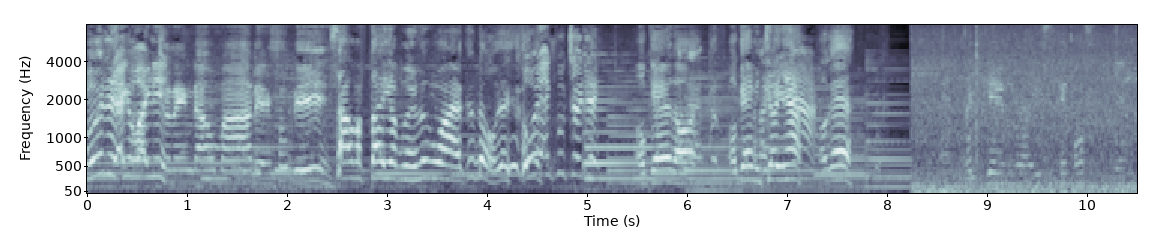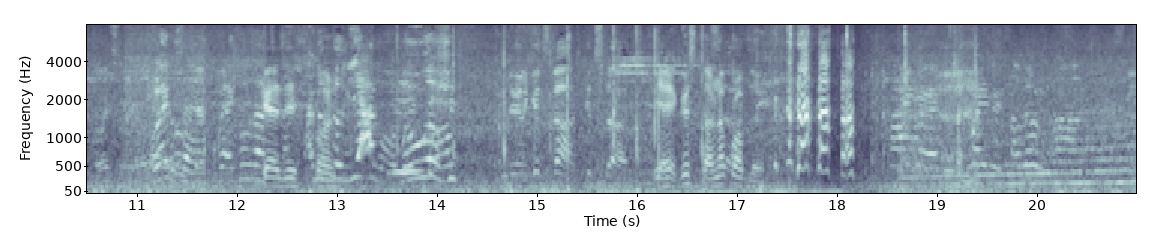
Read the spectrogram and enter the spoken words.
Ừ thì anh của anh đi. anh đâu mà để anh Phúc đi. Sao gặp Tây gặp người nước ngoài cứ đổ ra Thôi anh Phúc chơi đi. Ok rồi. Ok mình chơi nha. nha. Ok. Okay, this Anh có fun. cường da của bố không? I'm doing a good start. Good start. Yeah, good start, no problem.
